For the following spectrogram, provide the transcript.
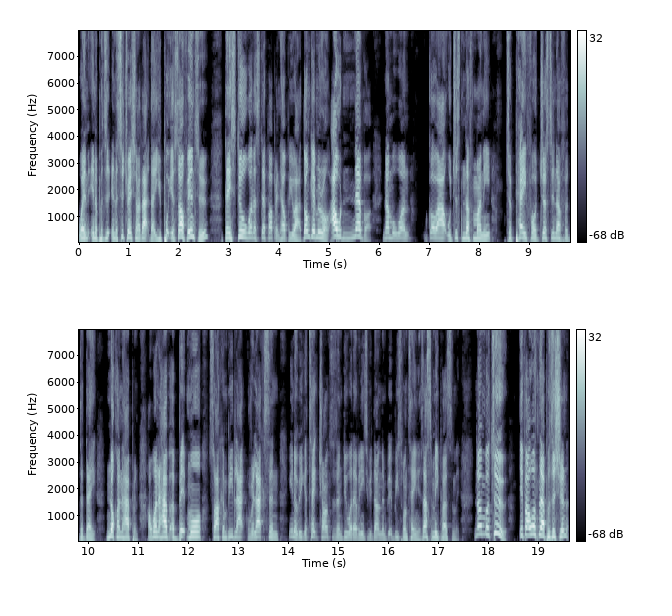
when in a in a situation like that that you put yourself into, they still want to step up and help you out. Don't get me wrong. I would never, number one, go out with just enough money to pay for just enough of the date. Not gonna happen. I want to have a bit more so I can be like relaxed and you know we can take chances and do whatever needs to be done and be, spontaneous. That's me personally. Number two, if I was in that position,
